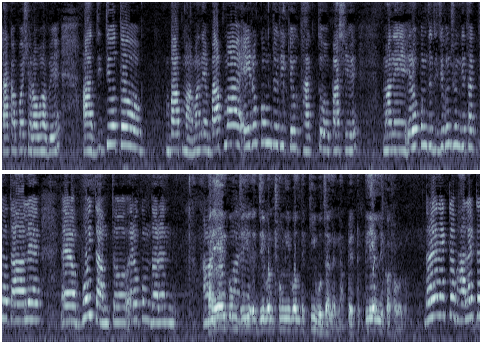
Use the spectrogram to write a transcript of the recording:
টাকা পয়সার অভাবে। আর দ্বিতীয়ত বাপ মা মানে বাপ মা এরকম যদি কেউ থাকতো পাশে মানে এরকম যদি জীবন সঙ্গী থাকতো তাহলে বইতাম তো এরকম ধরেন মানে এরকম জীবন সঙ্গী বলতে কি বুঝালেন আপনি? একটু ক্লিয়ারলি কথা বলুন। ধরেন একটা ভালো একটা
